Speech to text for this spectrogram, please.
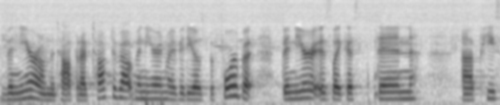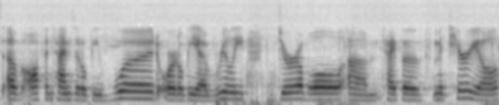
veneer on the top, and I've talked about veneer in my videos before, but veneer is like a thin uh, piece of, oftentimes it'll be wood or it'll be a really durable um, type of material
